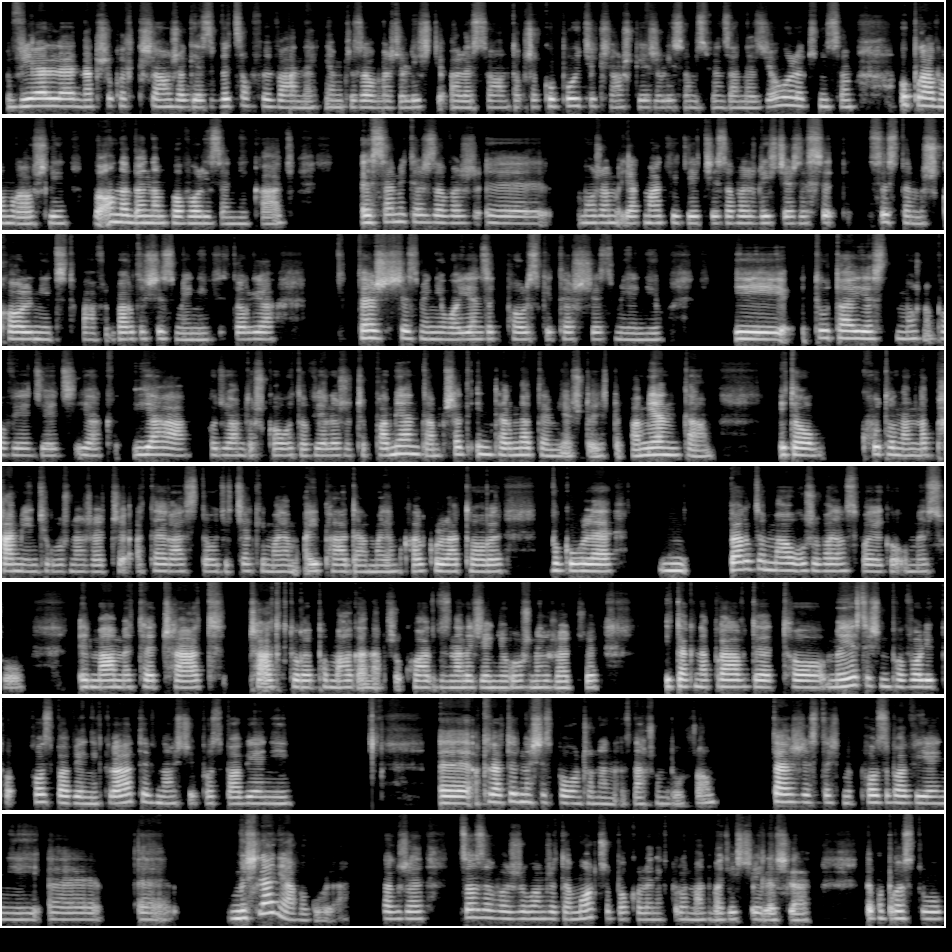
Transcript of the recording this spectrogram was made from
wiele na przykład książek jest wycofywanych, nie wiem czy zauważyliście, ale są, także kupujcie książki, jeżeli są związane z ziołolecznicą, uprawą roślin, bo one będą powoli zanikać. E, sami też zauważy, y, może jak macie dzieci, zauważyliście, że system szkolnictwa bardzo się zmienił, historia też się zmieniła, język polski też się zmienił. I tutaj jest, można powiedzieć, jak ja chodziłam do szkoły, to wiele rzeczy pamiętam, przed internetem jeszcze, jeszcze pamiętam. I to kuto nam na pamięć różne rzeczy, a teraz to dzieciaki mają iPada, mają kalkulatory, w ogóle bardzo mało używają swojego umysłu. Mamy te czat, czat, który pomaga na przykład w znalezieniu różnych rzeczy. I tak naprawdę to my jesteśmy powoli pozbawieni kreatywności, pozbawieni, e, a kreatywność jest połączona z naszą duszą też jesteśmy pozbawieni e, e, myślenia w ogóle. Także co zauważyłam, że to młodsze pokolenie, które ma 20 ileś lat, to po prostu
